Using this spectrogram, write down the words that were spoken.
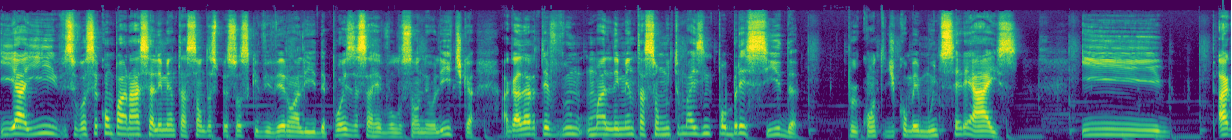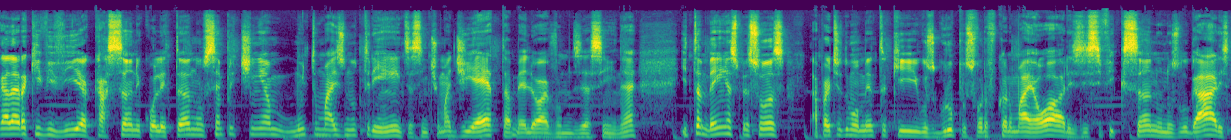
E aí, se você comparasse a alimentação das pessoas que viveram ali depois dessa revolução neolítica, a galera teve uma alimentação muito mais empobrecida por conta de comer muitos cereais. E a galera que vivia caçando e coletando sempre tinha muito mais nutrientes, assim, tinha uma dieta melhor, vamos dizer assim, né? E também as pessoas, a partir do momento que os grupos foram ficando maiores e se fixando nos lugares,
